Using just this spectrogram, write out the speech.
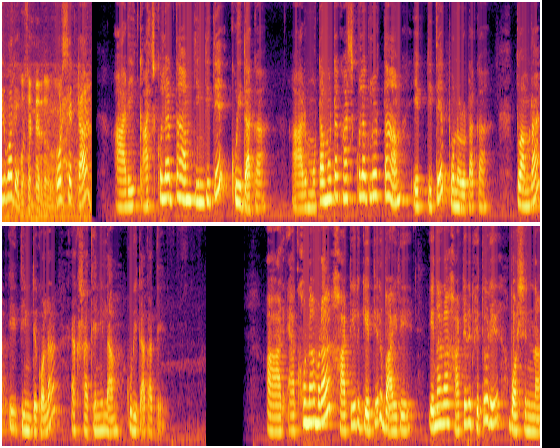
ইরবদে। ওর সেটটা? আর এই কাঁচকলার দাম তিনটিতে কুড়ি টাকা। আর মোটা মোটা কাঁচকলাগুলোর দাম একটিতে পনেরো টাকা। তো আমরা এই তিনটে কলা একসাথে নিলাম কুড়ি টাকাতে। আর এখন আমরা হাটের গেটের বাইরে। এনারা হাটের ভেতরে বসেন না,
